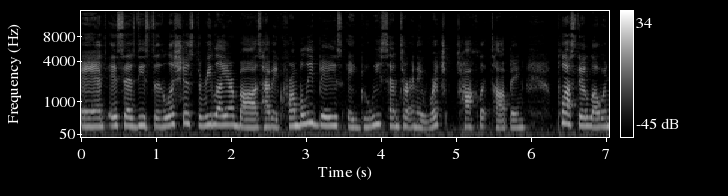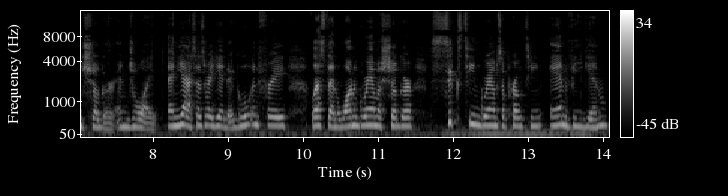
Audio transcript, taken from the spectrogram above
And it says these delicious three-layer bars have a crumbly base, a gooey center, and a rich chocolate topping. Plus, they're low in sugar. Enjoy. And yes, yeah, it says right here, they're gluten-free, less than one gram of sugar, 16 grams of protein, and vegan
